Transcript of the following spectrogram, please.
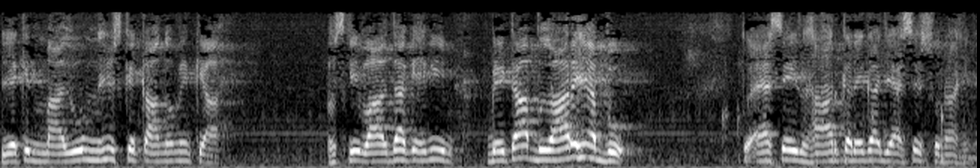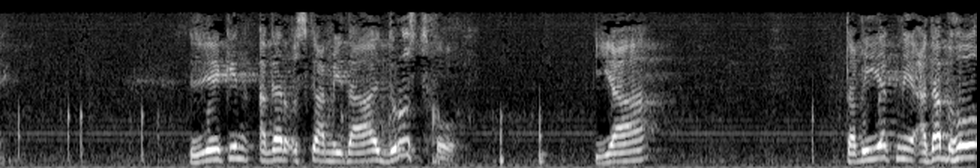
لیکن معلوم نہیں اس کے کانوں میں کیا ہے۔ اس کی والدہ کہے گی، بیٹا بلا رہے ہیں ابو۔ تو ایسے اظہار کرے گا جیسے سنا ہی نہیں۔ لیکن اگر اس کا مزاج درست ہو یا طبیعت میں ادب ہو،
